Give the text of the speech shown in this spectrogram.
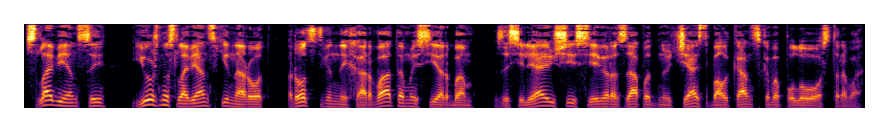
Словенцы южнославянский народ, родственный хорватам и сербам, заселяющий северо-западную часть Балканского полуострова.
